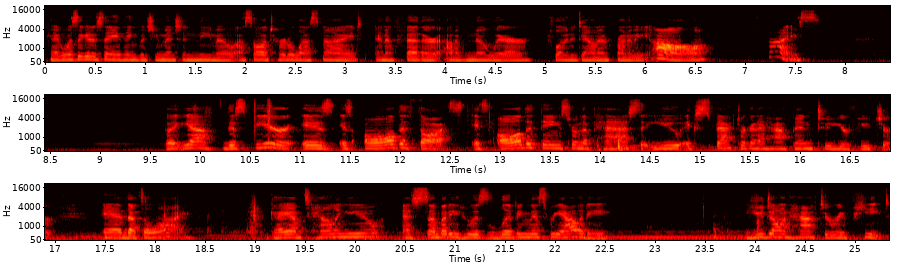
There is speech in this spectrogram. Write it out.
Okay, I wasn't going to say anything, but you mentioned Nemo. I saw a turtle last night and a feather out of nowhere floated down in front of me. Aw, nice. But yeah, this fear is is all the thoughts. It's all the things from the past that you expect are going to happen to your future. And that's a lie. Okay, I'm telling you as somebody who is living this reality, you don't have to repeat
